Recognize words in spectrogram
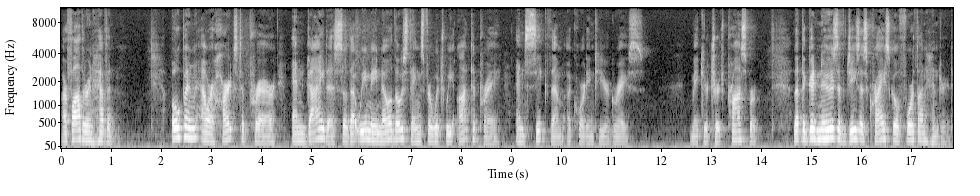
Our Father in heaven, open our hearts to prayer and guide us so that we may know those things for which we ought to pray and seek them according to your grace. Make your church prosper let the good news of Jesus Christ go forth unhindered.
